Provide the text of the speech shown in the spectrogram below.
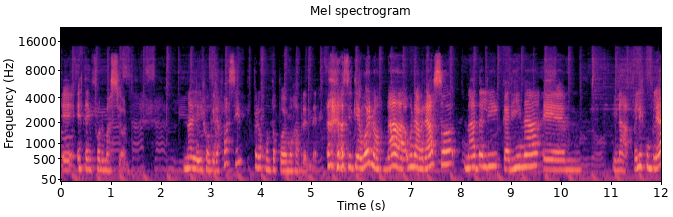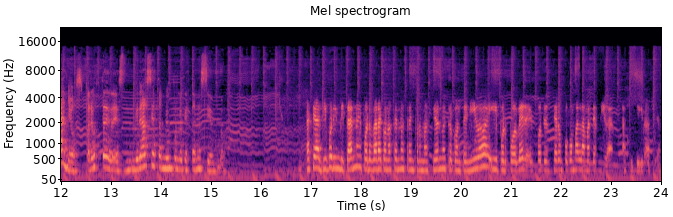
eh, esta información. Nadie dijo que era fácil, pero juntos podemos aprender. Así que bueno, nada, un abrazo, Natalie, Karina, em, y nada, feliz cumpleaños para ustedes. Gracias también por lo que están haciendo. Gracias a ti por invitarnos y por dar a conocer nuestra información, nuestro contenido y por poder potenciar un poco más la maternidad. Así que gracias.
